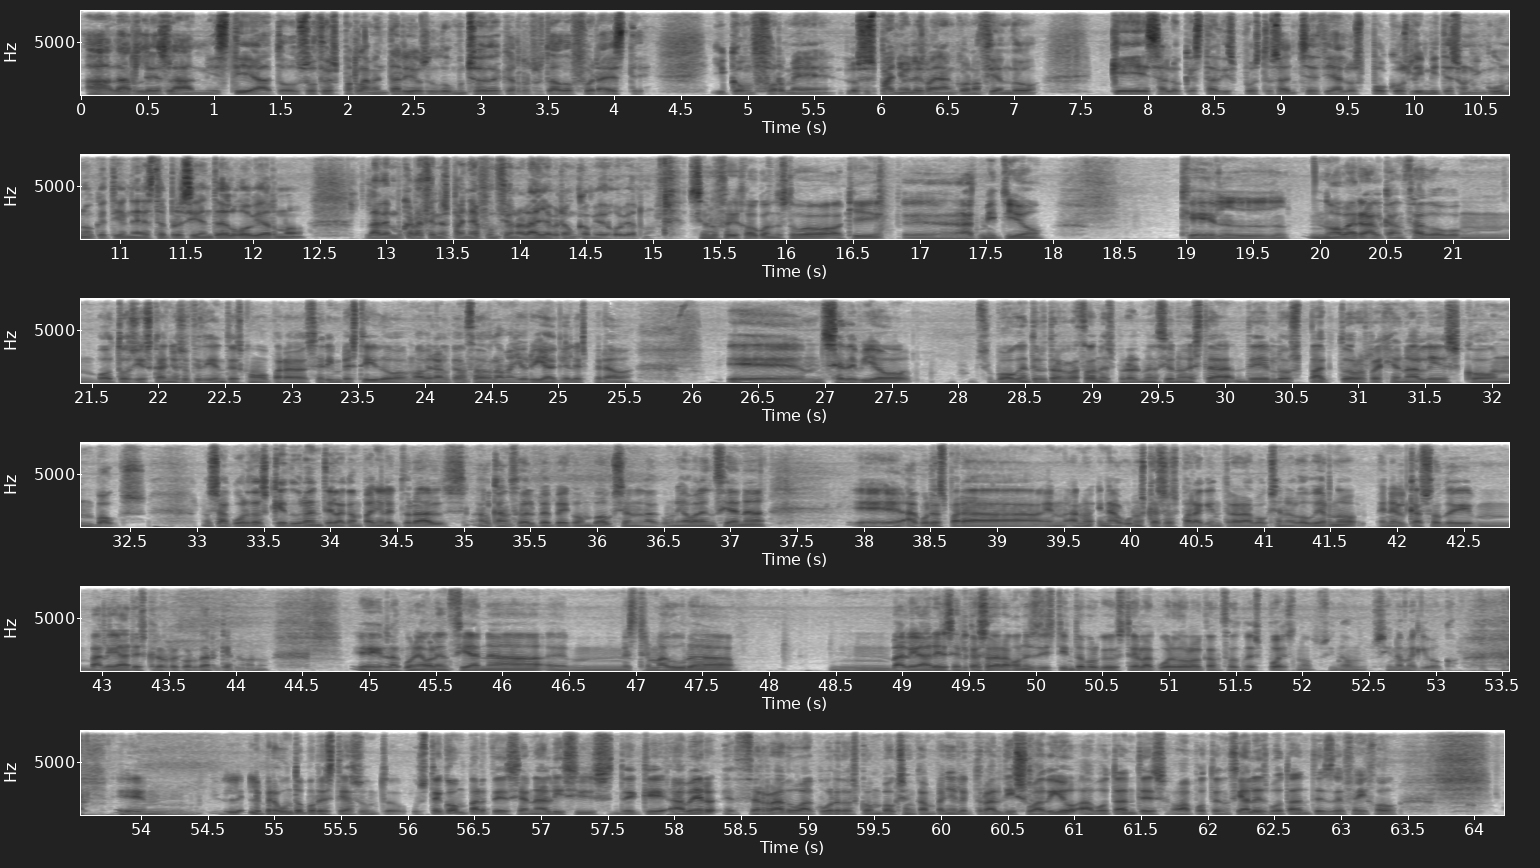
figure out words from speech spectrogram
a darles la amnistía a todos sus socios parlamentarios, dudo mucho de que el resultado fuera este. Y conforme los españoles vayan conociendo qué es a lo que está dispuesto Sánchez y a los pocos límites o ninguno que tiene este presidente del gobierno, la democracia en España funcionará y habrá un cambio de gobierno. Señor Feijóo, cuando estuvo aquí, eh, admitió que el no haber alcanzado um, votos y escaños suficientes como para ser investido, o no haber alcanzado la mayoría que él esperaba, eh, se debió supongo que entre otras razones, pero él mencionó esta, de los pactos regionales con Vox. Los acuerdos que durante la campaña electoral alcanzó el PP con Vox en la Comunidad Valenciana, eh, acuerdos para, en, algunos casos para que entrara Vox en el gobierno, en el caso de mm, Baleares creo recordar que no. ¿no? Eh, la Comunidad Valenciana, eh, Extremadura, mm, Baleares. El caso de Aragón es distinto porque usted el acuerdo lo alcanzó después, ¿no? Si no, si no me equivoco. Eh, le, le, pregunto por este asunto. ¿Usted comparte ese análisis de que haber cerrado acuerdos con Vox en campaña electoral disuadió a votantes o a potenciales votantes de Feijóo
